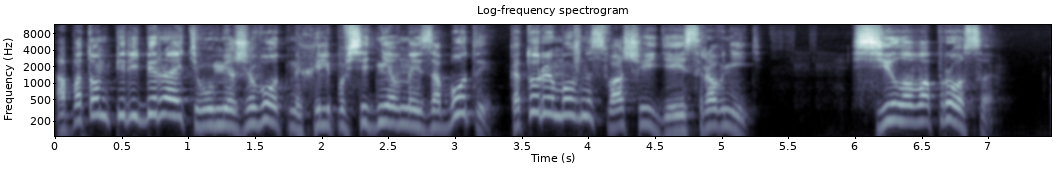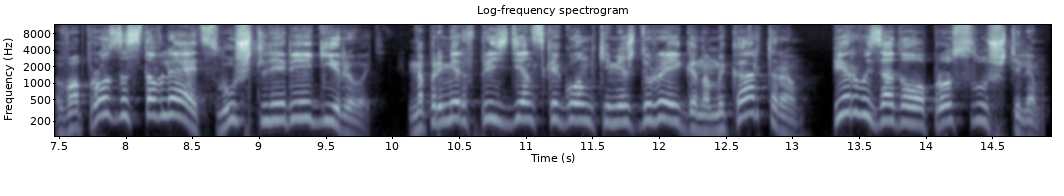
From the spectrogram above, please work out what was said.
а потом перебирайте в уме животных или повседневные заботы, которые можно с вашей идеей сравнить. Сила вопроса. Вопрос заставляет слушателя реагировать. Например, в президентской гонке между Рейганом и Картером первый задал вопрос слушателям.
